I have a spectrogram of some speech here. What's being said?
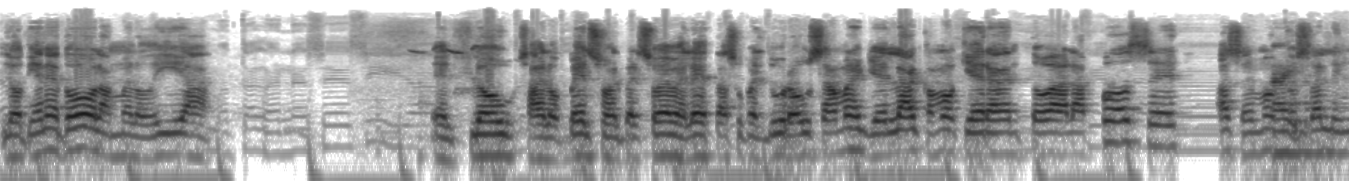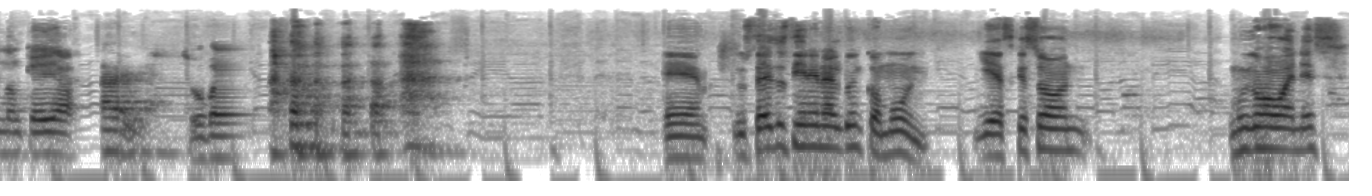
Lo tiene todo, las melodías, el flow, ¿sabes? Los versos, el verso de Belé está súper duro. Úsame, la como quieran en todas las poses. Hacemos cosas lindas aunque ya. Súper. Eh, ustedes tienen algo en común y es que son muy jóvenes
